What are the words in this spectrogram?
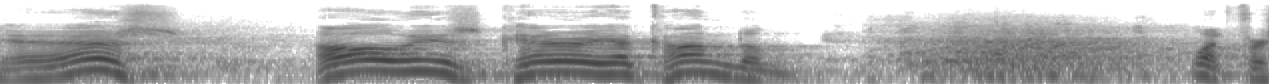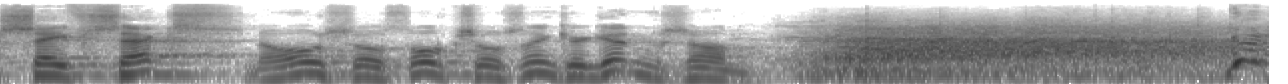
Yes. Always carry a condom. What, for safe sex? No, so folks will think you're getting some. Good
